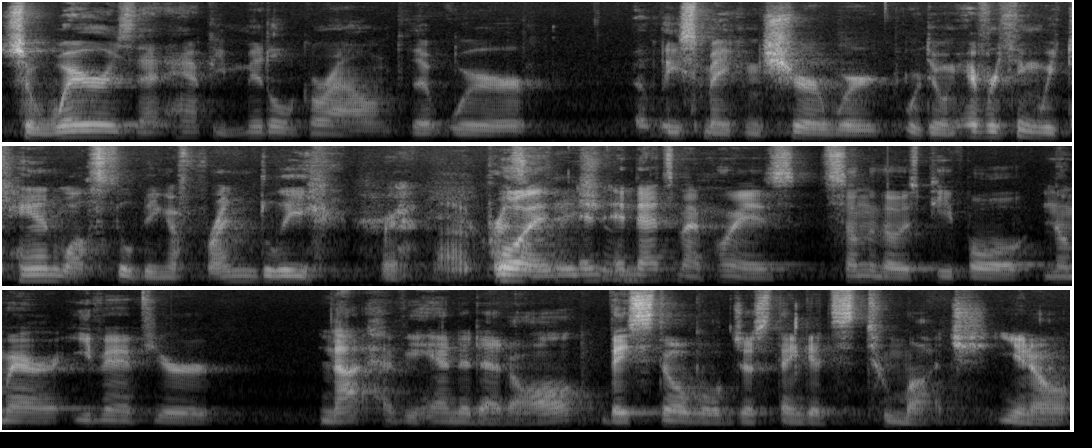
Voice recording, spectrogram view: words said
So where is that happy middle ground that we're at least making sure we're, we're doing everything we can while still being a friendly Right. uh, well, and, and, and that's my point is some of those people, no matter, even if you're not heavy handed at all, they still will just think it's too much, you know?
